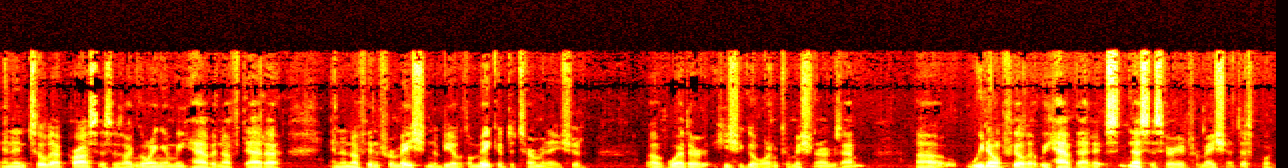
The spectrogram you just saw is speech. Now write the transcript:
And until that process is ongoing and we have enough data and enough information to be able to make a determination of whether he should go on commissioner exempt, uh, we don't feel that we have that necessary information at this point.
